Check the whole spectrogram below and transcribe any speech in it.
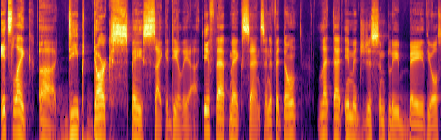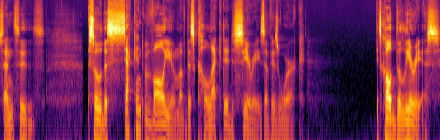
it's like uh, deep, dark space psychedelia, if that makes sense. And if it don't, let that image just simply bathe your senses. So, the second volume of this collected series of his work, it's called Delirious,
